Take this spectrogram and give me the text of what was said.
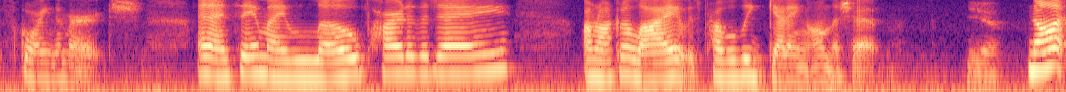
scoring the merch, and I'd say my low part of the day. I'm not gonna lie, it was probably getting on the ship Yeah. not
